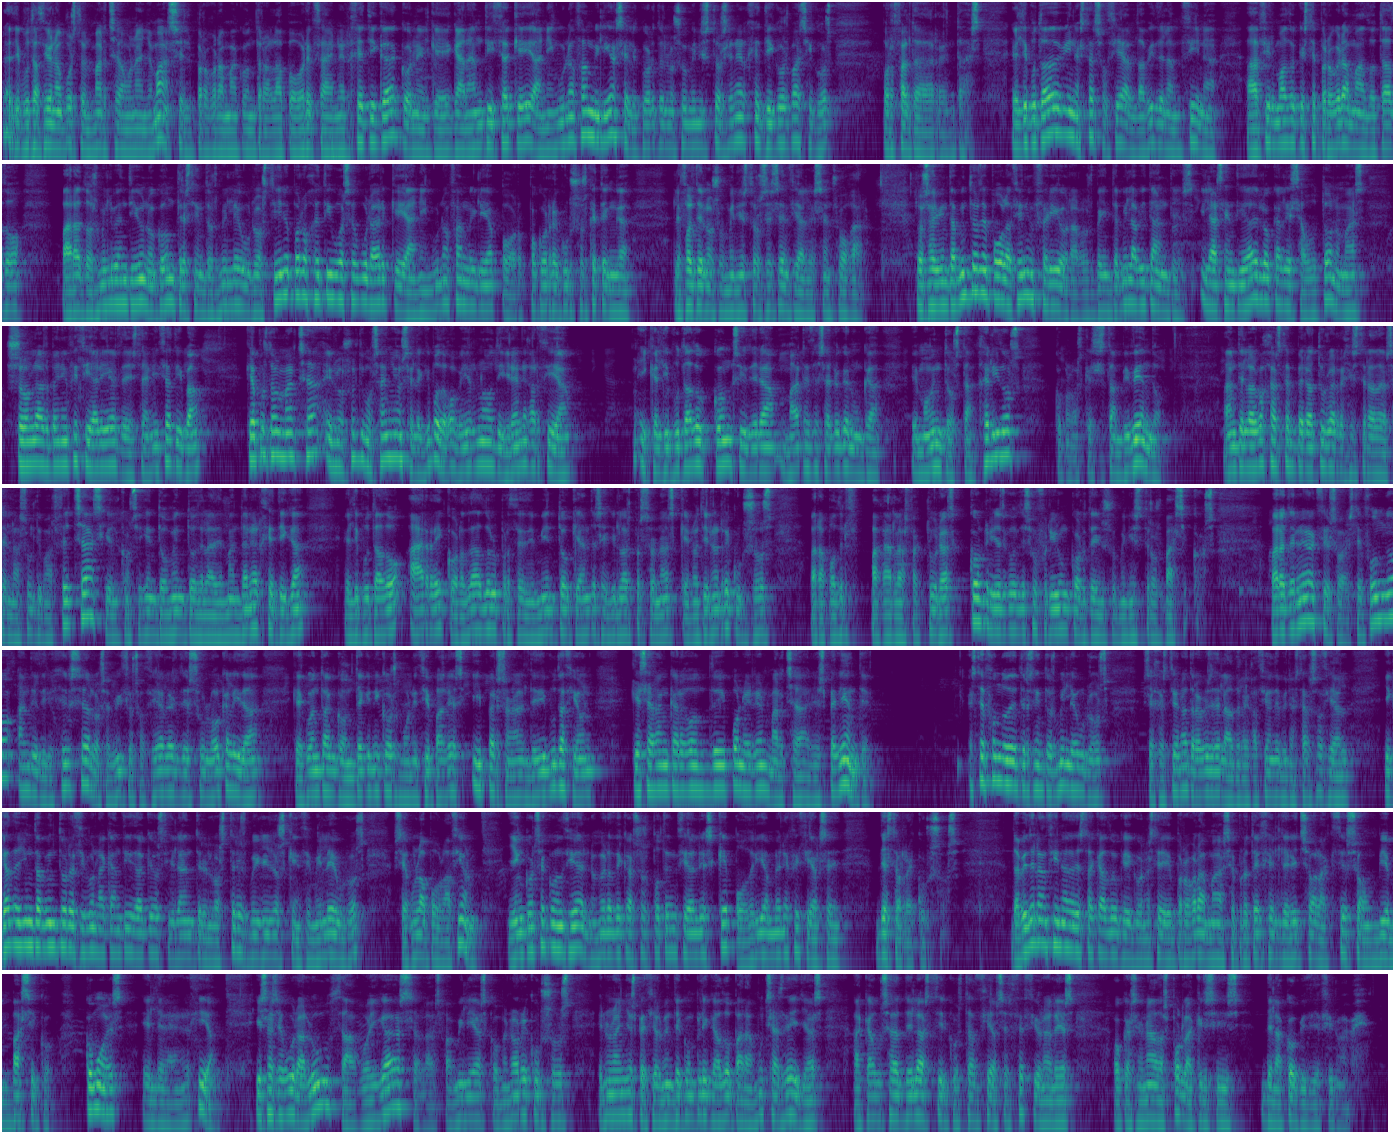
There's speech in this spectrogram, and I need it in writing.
La Diputación ha puesto en marcha un año más el programa contra la pobreza energética, con el que garantiza que a ninguna familia se le corten los suministros energéticos básicos por falta de rentas. El diputado de Bienestar Social, David de Lancina, ha afirmado que este programa, dotado para 2021 con 300.000 euros, tiene por objetivo asegurar que a ninguna familia, por pocos recursos que tenga, le falten los suministros esenciales en su hogar. Los ayuntamientos de población inferior a los 20.000 habitantes y las entidades locales autónomas son las beneficiarias de esta iniciativa que ha puesto en marcha en los últimos años el equipo de gobierno de Irene García y que el diputado considera más necesario que nunca en momentos tan gélidos como los que se están viviendo. Ante las bajas temperaturas registradas en las últimas fechas y el consiguiente aumento de la demanda energética, el diputado ha recordado el procedimiento que han de seguir las personas que no tienen recursos para poder pagar las facturas con riesgo de sufrir un corte en suministros básicos. Para tener acceso a este fondo han de dirigirse a los servicios sociales de su localidad que cuentan con técnicos municipales y personal de diputación que se harán cargo de poner en marcha el expediente. Este fondo de 300.000 euros se gestiona a través de la Delegación de Bienestar Social y cada ayuntamiento recibe una cantidad que oscila entre los 3.000 y los 15.000 euros según la población y en consecuencia el número de casos potenciales que podrían beneficiarse de estos recursos. David de ha destacado que con este programa se protege el derecho al acceso a un bien básico, como es el de la energía, y se asegura luz, agua y gas a las familias con menos recursos en un año especialmente complicado para muchas de ellas a causa de las circunstancias excepcionales ocasionadas por la crisis de la COVID-19.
